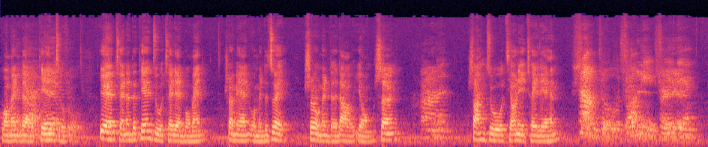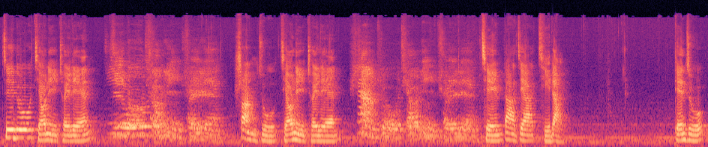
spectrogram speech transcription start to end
我们的天主，愿全能的天主垂怜我们，赦免我们的罪，使我们得到永生。阿门。上主求你垂怜，上主求你垂怜，基督求你垂怜，基督求你垂怜，上主求你垂怜，上主求你垂怜。请大家祈祷。天主，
